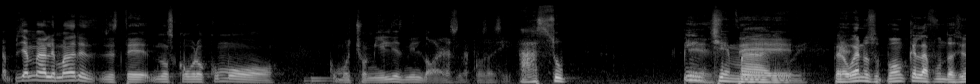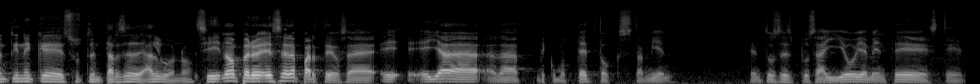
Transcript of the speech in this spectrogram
Ah, pues ya me vale madre, este, nos cobró como, como 8 mil, 10 mil dólares, una cosa así. Ah, su pinche Este, madre, güey. Pero eh, bueno, supongo que la fundación tiene que sustentarse de algo, ¿no? Sí, no, pero esa era parte, o sea, e- ella da, da de como TED Talks también. Entonces, pues ahí obviamente este,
